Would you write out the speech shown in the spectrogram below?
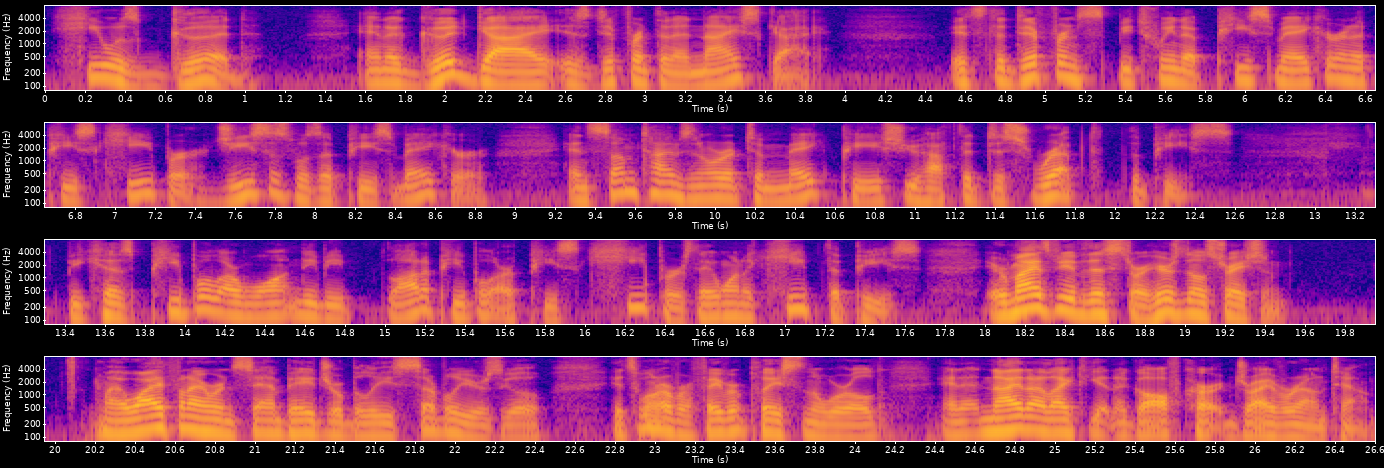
He was good. And a good guy is different than a nice guy. It's the difference between a peacemaker and a peacekeeper. Jesus was a peacemaker. And sometimes, in order to make peace, you have to disrupt the peace because people are wanting to be, a lot of people are peacekeepers. They want to keep the peace. It reminds me of this story. Here's an illustration. My wife and I were in San Pedro, Belize several years ago. It's one of our favorite places in the world. And at night, I like to get in a golf cart and drive around town.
